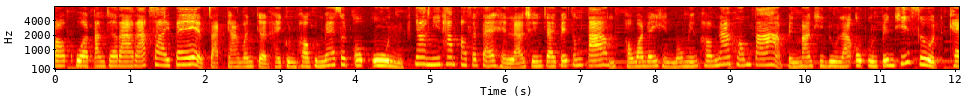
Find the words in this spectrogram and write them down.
รอบครัวตันจรารักสายเป้ จัดงานวันเกิดให้คุณพ่อคุณแม่สุดอบอุ่น งานนี้ทำเอาแฟนๆเห็นแล้วชื่นใจไปตามๆเพราะว่าได้เห็นโมเมนต์พร้อมหน้าพร้อมตา เป็นบ้านที่ดูแล้วอบอุ่นเป็นที่สุด แค่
